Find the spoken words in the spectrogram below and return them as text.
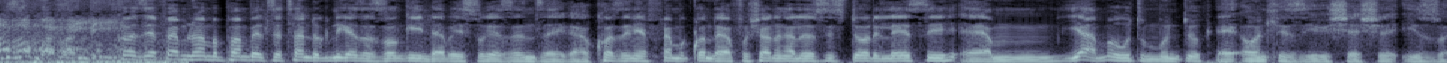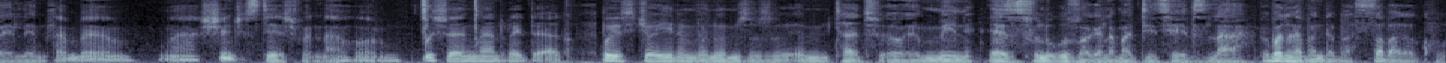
ahamba phambili Cause FM luhamba phambili sethanda ukunikeza zonke indaba ezisuke zenzeka. Cause FM uqonda kafushane ngalesi story lesi um yeah mawuthi umuntu eh, onhliziyo isheshe izwele mhlambe ngashintsha stage for now or cishe kancane rate yakho. Buye sijoyine emveni kwemzuzu emithathu or emine yazifuna ukuzwakela ama details la. Ubona ngabantu abasaba kakhulu.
